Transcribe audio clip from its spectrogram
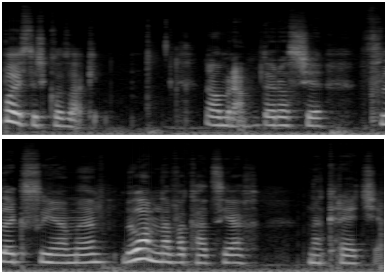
bo jesteś kozakiem. Dobra, teraz się flexujemy. Byłam na wakacjach na Krecie.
